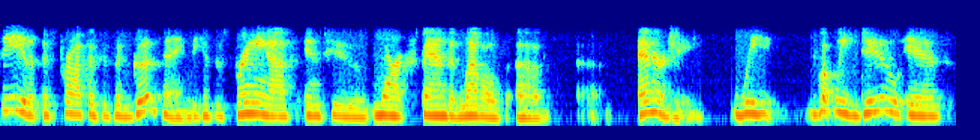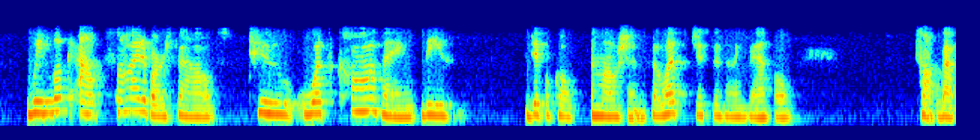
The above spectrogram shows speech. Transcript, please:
see that this process is a good thing because it's bringing us into more expanded levels of uh, energy, we what we do is we look outside of ourselves to what's causing these difficult emotions. So let's just as an example talk about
